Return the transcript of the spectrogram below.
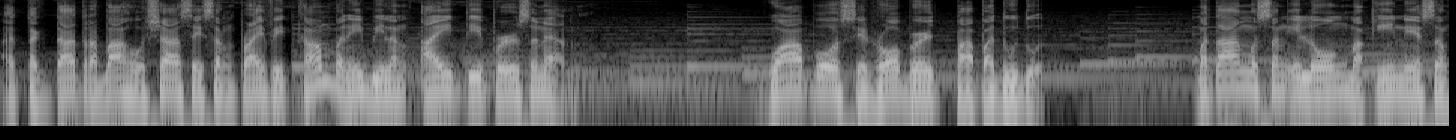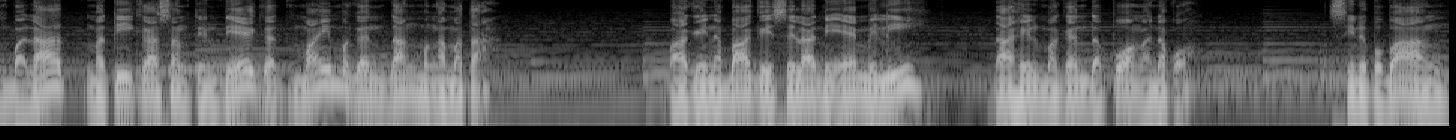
at nagtatrabaho siya sa isang private company bilang IT personnel. Gwapo si Robert Papadudut. Matangos ang ilong, makinis ang balat, matikas ang tindig at may magandang mga mata. Bagay na bagay sila ni Emily dahil maganda po ang anak ko. Sino pa ba ang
